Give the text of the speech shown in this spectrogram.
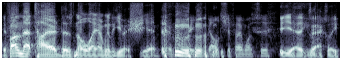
if I'm that tired, there's no way I'm going to give a shit. I'm gonna rage belch if I want to. yeah, exactly.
